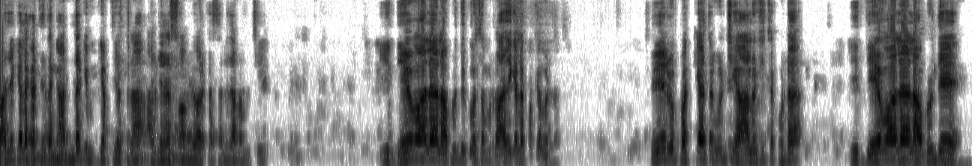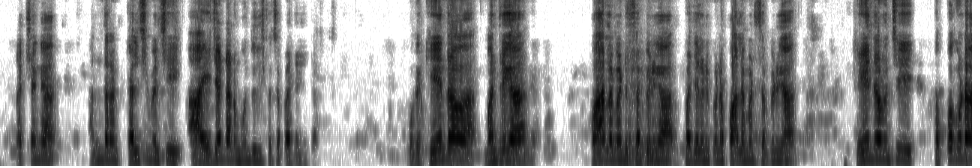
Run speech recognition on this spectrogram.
రాజకీయాలకు అతీతంగా అందరికీ విజ్ఞప్తి చేస్తున్నా ఆంజనేయ స్వామి వారి సన్నిధానం నుంచి ఈ దేవాలయాల అభివృద్ధి కోసం రాజకీయాల పక్క పెడదాం. పేరు ప్రఖ్యాత గురించి ఆలోచించకుండా ఈ దేవాలయాల అభివృద్ధి లక్ష్యంగా అందరం కలిసిమెలిసి ఆ ఎజెండాను ముందు తీసుకొచ్చే ప్రయత్నం చేద్దాం. ఒక కేంద్ర మంత్రిగా పార్లమెంట్ సభ్యునిగా ప్రజలు ఎన్నుకున్న పార్లమెంట్ సభ్యునిగా కేంద్రం నుంచి తప్పకుండా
